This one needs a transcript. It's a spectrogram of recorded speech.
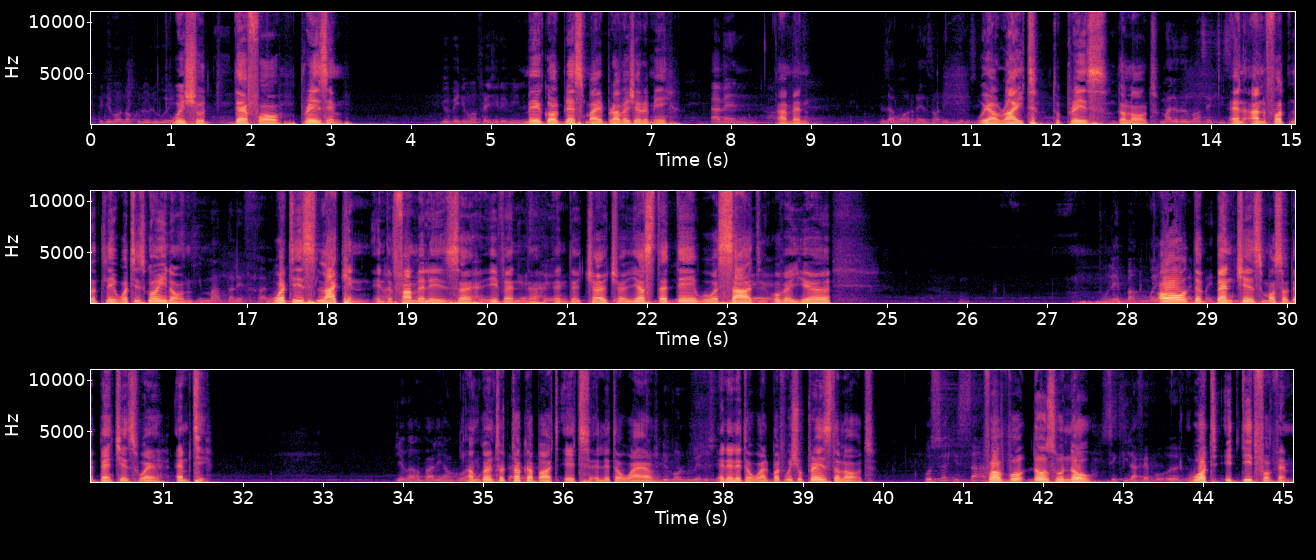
Nous devons donc le louer. We should therefore praise him. Dieu bénit mon frère Jérémie. May God bless my brother Jeremy. Amen. Amen. Nous avons raison de louer. We are right to praise the Lord. Malheureusement, c'est qui And unfortunately, what is going on, qui manque dans les familles. what is lacking in the families, uh, even uh, in the church. Uh, yesterday, we were sad over here. Tous les bancs que vous voyez, All the benches, most of the benches were empty. Je vais en parler encore. I'm going to talk about it a little while, Nous devons louer le Seigneur. in a little while, but we should praise the Lord. Pour ceux qui savent For those who know ce qu'il a fait pour eux, what it did for them.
